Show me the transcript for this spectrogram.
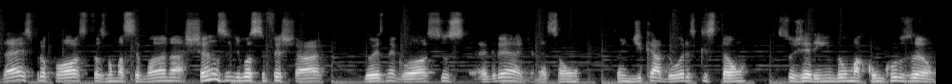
10 propostas numa semana, a chance de você fechar dois negócios é grande, né? São, são indicadores que estão sugerindo uma conclusão.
